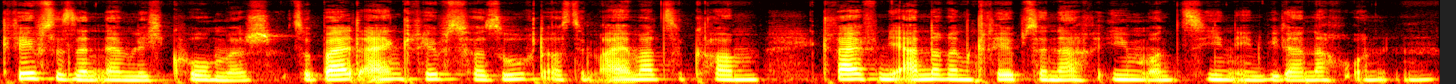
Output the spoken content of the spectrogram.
Krebse sind nämlich komisch. Sobald ein Krebs versucht, aus dem Eimer zu kommen, greifen die anderen Krebse nach ihm und ziehen ihn wieder nach unten.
